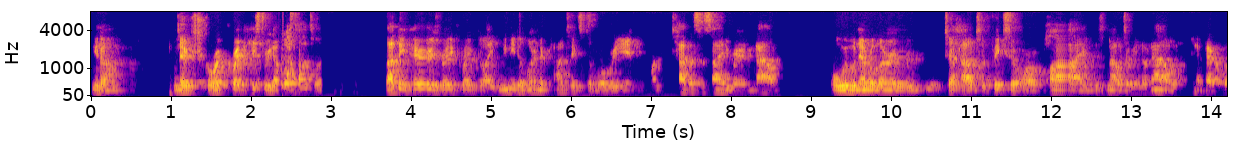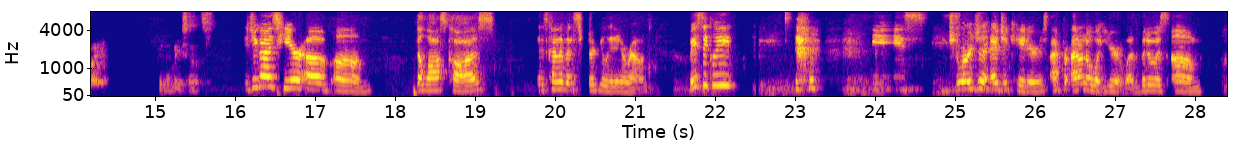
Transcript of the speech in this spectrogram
you know the correct, correct history that was taught to us. I think perry is very correct like we need to learn the context of what we're in what type of society we're in now or we will never learn to how to fix it or apply this knowledge that we know now in a better way. If that makes sense. Did you guys hear of um, the Lost Cause? It's kind of been circulating around. Basically, these Georgia educators, I, I don't know what year it was, but it was, um, I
